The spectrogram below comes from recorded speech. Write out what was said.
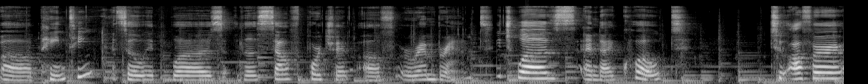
uh, painting. So it was the self portrait of Rembrandt, which was, and I quote, to offer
